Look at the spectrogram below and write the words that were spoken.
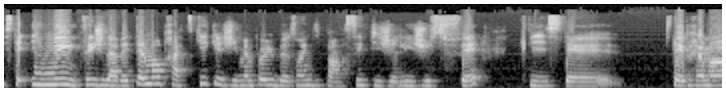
c'était inné. Je l'avais tellement pratiqué que j'ai même pas eu besoin d'y penser, puis je l'ai juste fait. Puis c'était c'était vraiment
